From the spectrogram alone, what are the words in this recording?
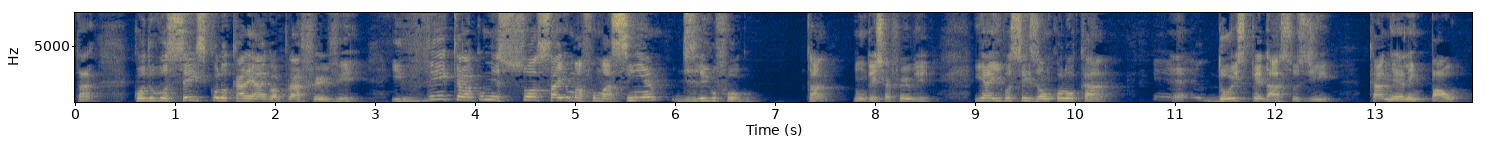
tá? Quando vocês colocarem a água para ferver e ver que ela começou a sair uma fumacinha, desliga o fogo, tá? Não deixa ferver. E aí vocês vão colocar é, dois pedaços de canela em pau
